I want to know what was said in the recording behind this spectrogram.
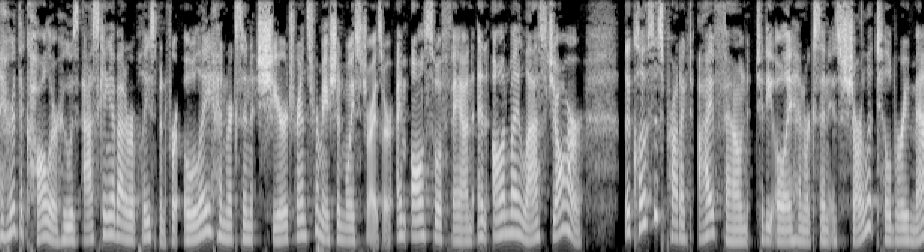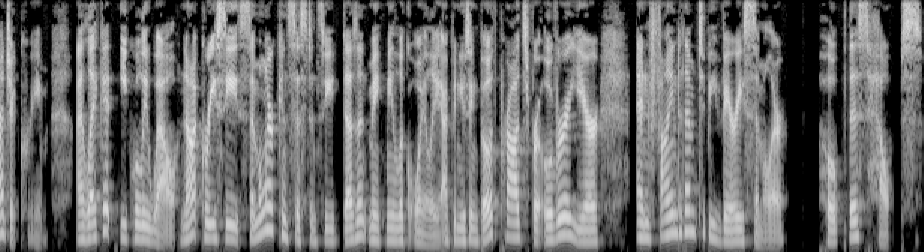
I heard the caller who was asking about a replacement for Ole Henriksen Sheer Transformation Moisturizer. I'm also a fan and on my last jar. The closest product I've found to the Ole Henriksen is Charlotte Tilbury Magic Cream. I like it equally well. Not greasy, similar consistency, doesn't make me look oily. I've been using both prods for over a year and find them to be very similar. Hope this helps.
